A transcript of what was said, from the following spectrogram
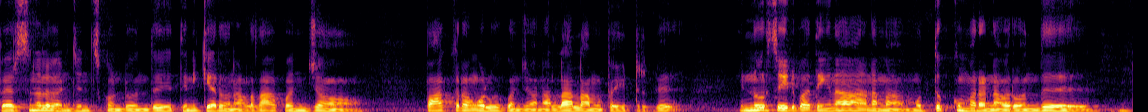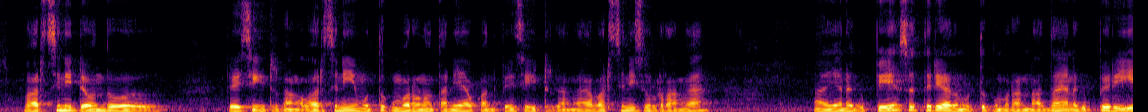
பர்சனல் வெஞ்சன்ஸ் கொண்டு வந்து திணிக்கிறதுனால தான் கொஞ்சம் பார்க்குறவங்களுக்கு கொஞ்சம் நல்லா இல்லாமல் போயிட்டுருக்கு. இன்னொரு சைடு பார்த்தீங்கன்னா நம்ம முத்துக்குமரன் அவர் வந்து வர்ஷினிகிட்ட வந்து பேசிக்கிட்டு இருக்காங்க வர்ஷினியும் முத்துக்குமரனும் தனியாக உட்காந்து பேசிக்கிட்டு இருக்காங்க வர்ஷினி சொல்கிறாங்க எனக்கு பேச தெரியாத முத்துக்குமரன். அதுதான் எனக்கு பெரிய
